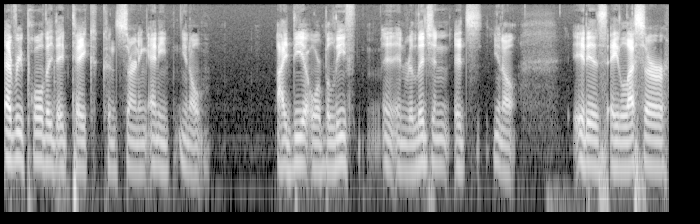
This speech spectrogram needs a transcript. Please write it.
every poll that they take concerning any you know idea or belief in, in religion, it's you know it is a lesser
